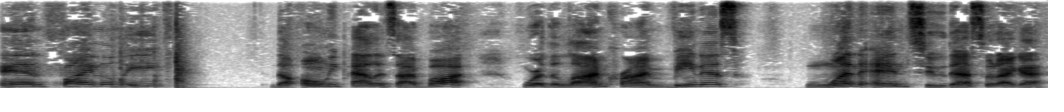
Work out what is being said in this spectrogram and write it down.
And finally, the only palettes I bought were the Lime Crime Venus one and two. That's what I got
